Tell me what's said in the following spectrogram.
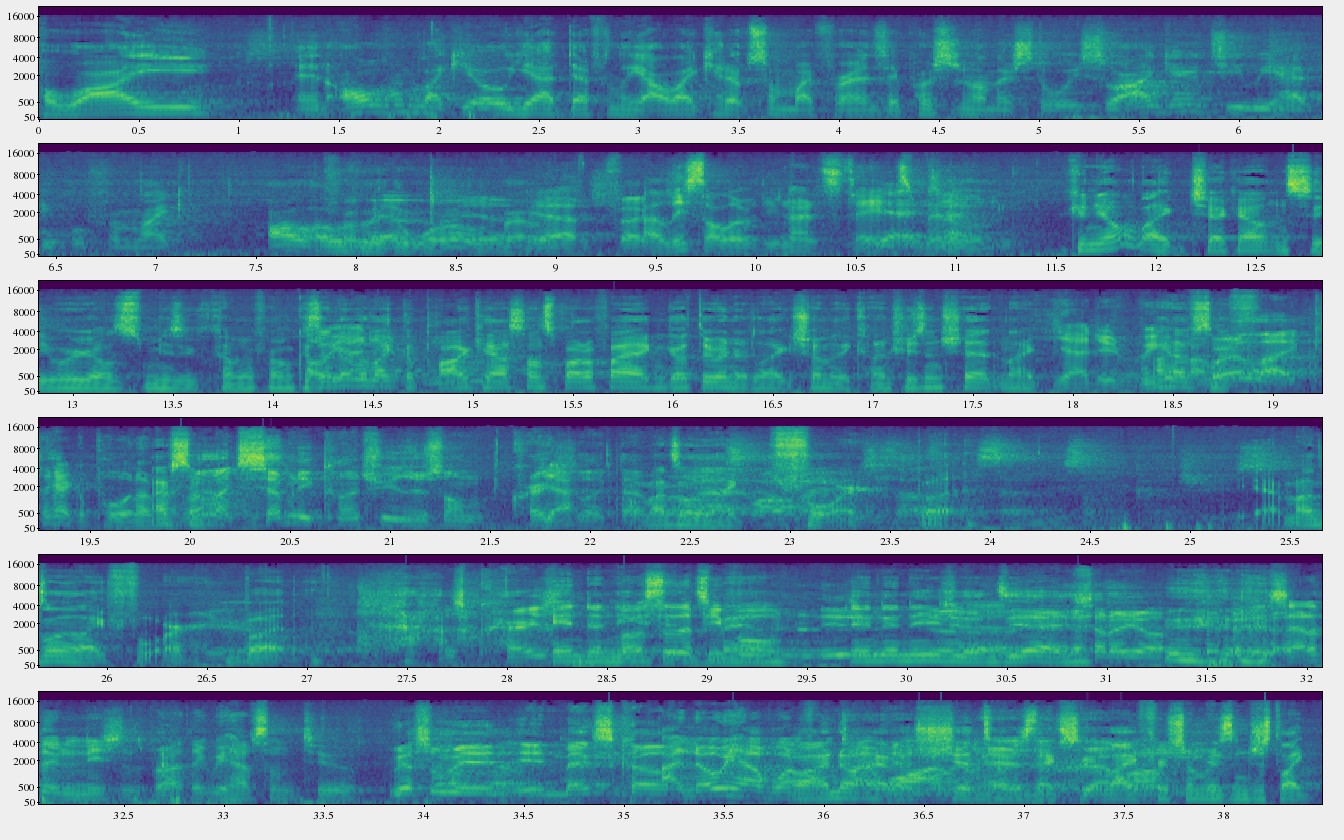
Hawaii, and all of them were like, "Yo, yeah, definitely." I'll like hit up some of my friends. They posted it on their stories, so I guarantee we had people from like all over the world, yeah. bro. Yeah, Facts. at least all over the United States, Yeah, minimum. exactly. Can y'all like check out and see where y'all's music's coming from? Because Oh, I know yeah, like the podcast on Spotify, I can go through and it like show me the countries and shit, and like Yeah, dude, we I have some- probably- We're like- I think I could pull it up. I have right some- We're like 70 countries or something crazy Yeah. like that. Mine's bro. only Yeah, like Spotify four, averages out but- yeah, mine's only like four, but It's crazy. Indonesians, Most of the people- man. Indonesians, Hey, yeah. shout out y'all. Yeah, shout out the Indonesians, bro. I think we have some too. we have some in, in Mexico. I know we have one Oh, from I know I Taiwan. have a shit from ton of Harrison's Mexico. grandma. Like for some reason, just like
